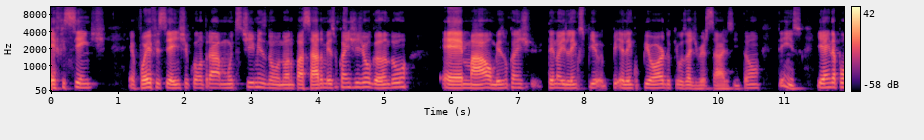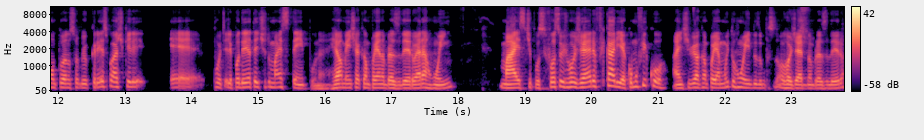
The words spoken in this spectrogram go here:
eficiente. É, foi eficiente contra muitos times no, no ano passado, mesmo com a gente jogando é, mal, mesmo com a gente tendo elencos, elenco pior do que os adversários. Então, tem isso. E ainda pontuando sobre o Crespo, eu acho que ele, é, putz, ele poderia ter tido mais tempo, né? Realmente a campanha no brasileiro era ruim, mas, tipo, se fosse o Rogério, ficaria como ficou. A gente viu a campanha muito ruim do, do Rogério no brasileiro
